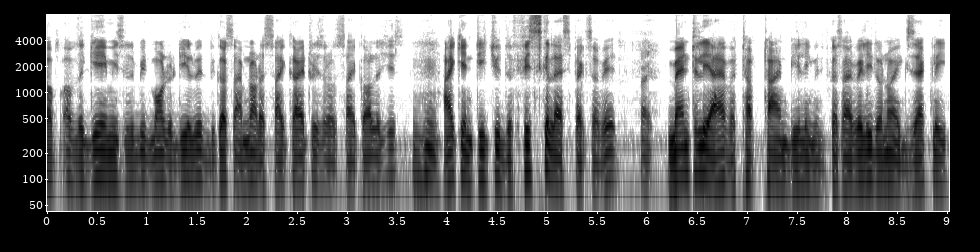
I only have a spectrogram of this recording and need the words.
of, of the game is a little bit more to deal with because I'm not a psychiatrist or a psychologist. I can teach you the physical aspects of it. Mm-hmm. Right. Mentally, I have a tough time dealing with it because I really don't know exactly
